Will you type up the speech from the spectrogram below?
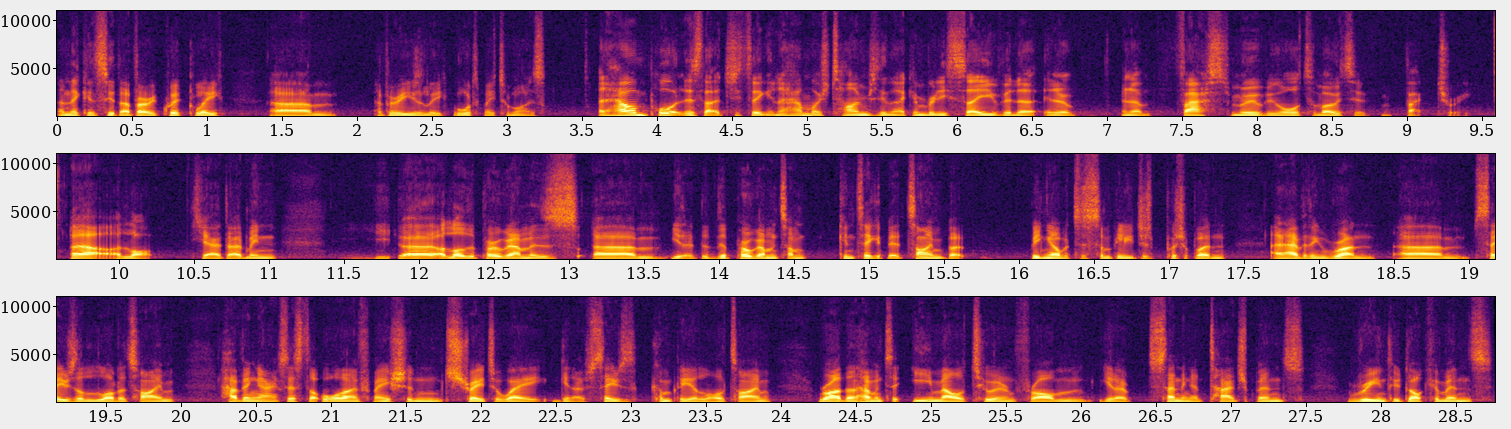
and they can see that very quickly um, and very easily, automated wise. And how important is that, do you think, and how much time do you think that can really save in a, in a, in a fast moving automotive factory? Uh, a lot yeah, I mean, uh, a lot of the programmers, um, you know, the, the, programming time can take a bit of time, but being able to simply just push a button and have everything run um, saves a lot of time. Having access to all that information straight away, you know, saves the company a lot of time rather than having to email to and from, you know, sending attachments, reading through documents.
